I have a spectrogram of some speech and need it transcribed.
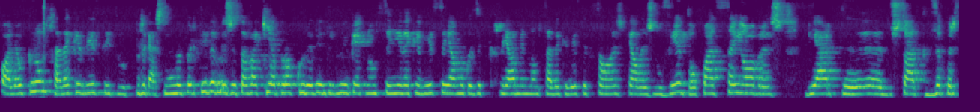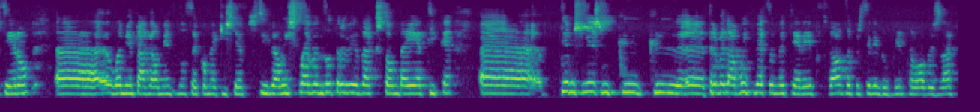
Olha, o que não me sai da cabeça, e tu pregaste-me uma partida, mas eu estava aqui à procura dentro de mim o que é que não me saía da cabeça, e há uma coisa que realmente não me sai da cabeça, que são aquelas 90 ou quase 100 obras de arte uh, do Estado que desapareceram. Uh, lamentavelmente, não sei como é que isto é possível. Isto leva-nos outra vez à questão da ética. Uh, temos mesmo que, que uh, trabalhar muito nessa matéria em Portugal, desaparecerem do vento obras de arte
